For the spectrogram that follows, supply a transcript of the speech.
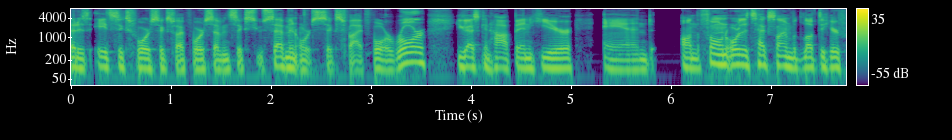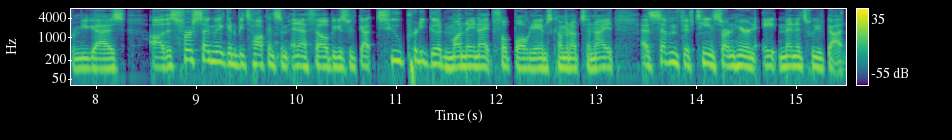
That is 864 654 7627 or 654 Roar. You guys can hop in here and on the phone or the text line. Would love to hear from you guys. Uh, this first segment going to be talking some NFL because we've got two pretty good Monday night football games coming up tonight at 7:15. Starting here in eight minutes, we've got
